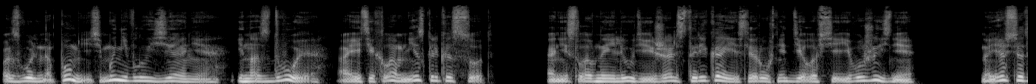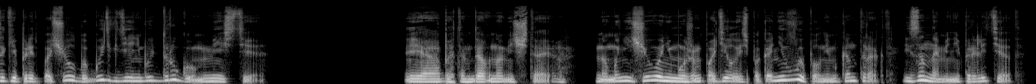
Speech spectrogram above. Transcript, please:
Позволь напомнить, мы не в Луизиане, и нас двое, а этих лам несколько сот. Они славные люди, и жаль старика, если рухнет дело всей его жизни. Но я все-таки предпочел бы быть где-нибудь в другом месте. Я об этом давно мечтаю, но мы ничего не можем поделать, пока не выполним контракт, и за нами не прилетят.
